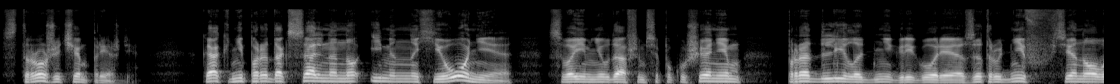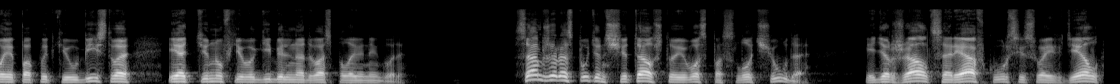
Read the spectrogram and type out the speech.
строже, чем прежде. Как ни парадоксально, но именно Хиония своим неудавшимся покушением продлила дни Григория, затруднив все новые попытки убийства и оттянув его гибель на два с половиной года. Сам же Распутин считал, что его спасло чудо, и держал царя в курсе своих дел,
